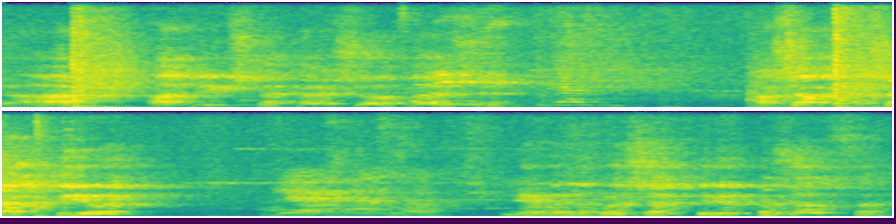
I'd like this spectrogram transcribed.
Так, отлично, хорошо, дальше. А шаг, а шаг вперед. Левой ногой. Левой ногой шаг вперед, пожалуйста.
